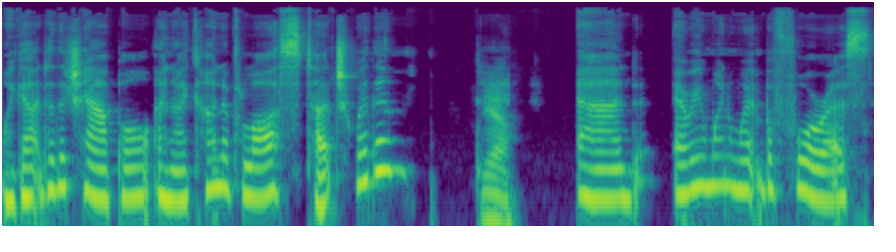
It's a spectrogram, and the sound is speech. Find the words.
we got to the chapel, and I kind of lost touch with him. Yeah. And everyone went before us.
